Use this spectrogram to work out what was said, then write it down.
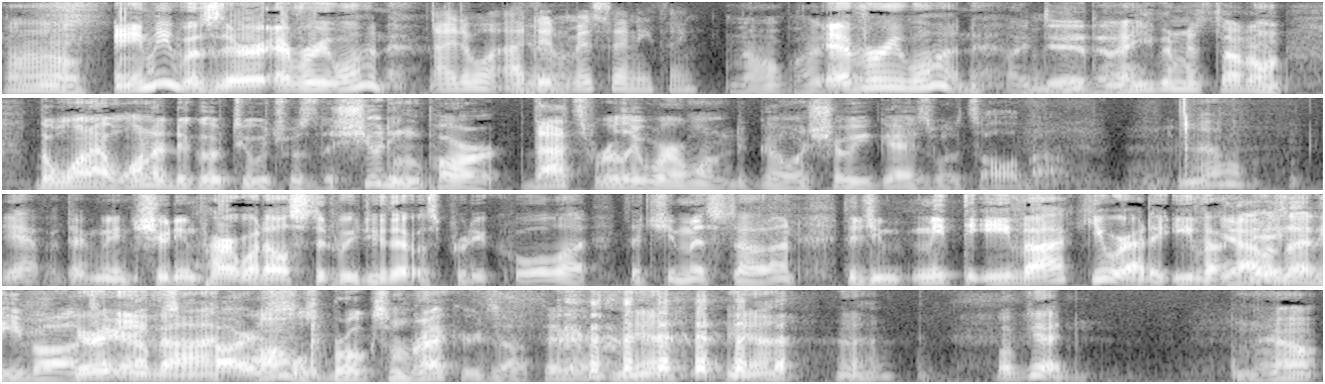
don't know. Amy was there every one. I don't. I didn't miss anything. No, but I did. Every one. I did, and I even missed out on the one I wanted to go to, which was the shooting part. That's really where I wanted to go and show you guys what it's all about. No. Yeah, but I mean, shooting part. What else did we do that was pretty cool uh, that you missed out on? Did you meet the EVOC? You were at an EVOC. Yeah, I was at EVOC. You're at Tearing up some EVOC. cars. I almost broke some records out there. yeah, yeah. Uh-huh. Well, good. no,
